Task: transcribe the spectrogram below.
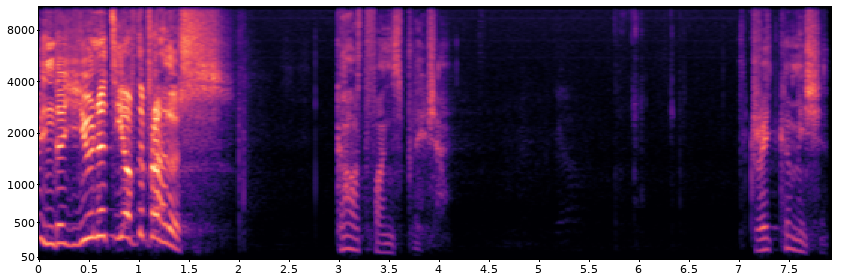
in the unity of the brothers, God finds pleasure? The Great Commission.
